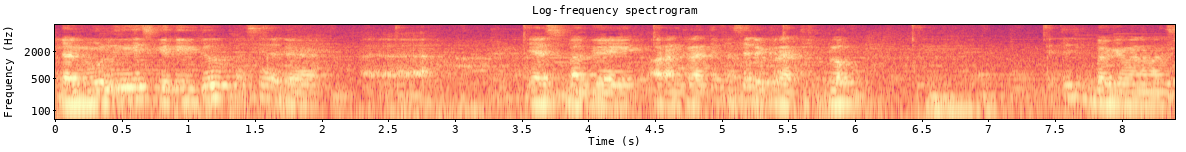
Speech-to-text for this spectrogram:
dan nulis gitu-gitu pasti ada eh, ya sebagai orang kreatif pasti ada kreatif block. Itu bagaimana Mas?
